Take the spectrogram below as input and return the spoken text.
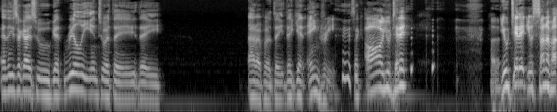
and these are guys who get really into it. They they how do I put it? They they get angry. It's like, oh, you did it! Uh, You did it, you son of a!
